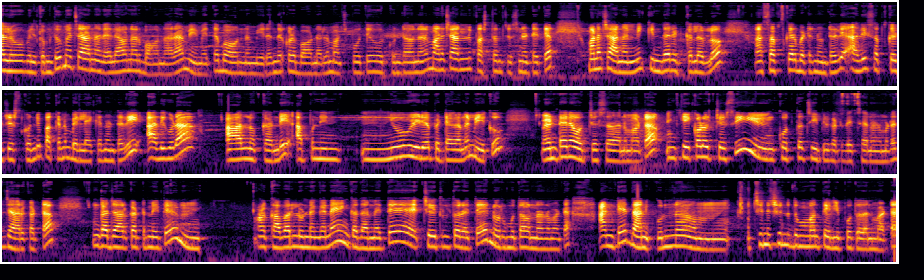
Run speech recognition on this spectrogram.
Hello welcome to my channel. ఎలా ఉన్నారు? బాగున్నారా? మేమైతే బాగున్నాం. మీరందరూ కూడా బాగున్నారు మర్చిపోతే ఊరుకుంటా ఉన్నారు మన ఛానల్ని ఫస్ట్ టైం చూసినట్టయితే మన ఛానల్ని కింద రెడ్ కలర్లో సబ్స్క్రైబ్ బటన్ ఉంటుంది. అది సబ్స్క్రైబ్ చేసుకోండి. పక్కన బెల్ ఐకన్ ఉంటుంది. అది కూడా ఆల్ నొక్కండి. అప్పుడు నేను న్యూ వీడియో పెట్టగానే మీకు వెంటనే వచ్చేస్తుంది అనమాట ఇంకెక్కడ వచ్చేసి కొత్త చీపిరి కట్ట తెచ్చాను అనమాట జారకట్ట. ఇంకా జారకట్టనైతే ఆ కవర్లు ఉండగానే ఇంకా దాన్ని అయితే చేతులతో అయితే నురుముతూ ఉన్నాను అనమాట అంటే దానికి ఉన్న చిన్న చిన్న దుమ్మంతా వెళ్ళిపోతుంది అనమాట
